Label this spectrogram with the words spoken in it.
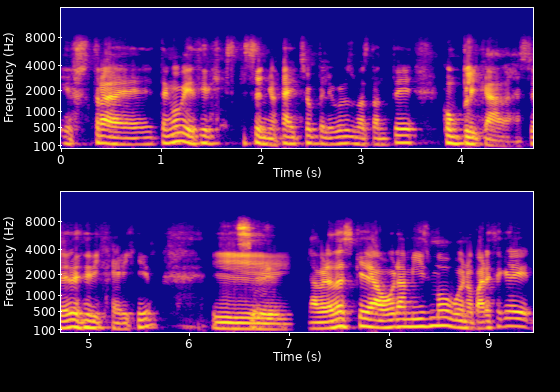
eh, tengo que decir que este señor ha hecho películas bastante complicadas ¿eh? de digerir, y la verdad es que ahora mismo, bueno, parece que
